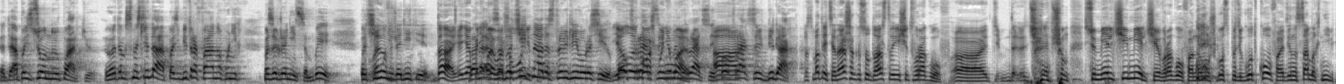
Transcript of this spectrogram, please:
это оппозиционную партию. В этом смысле, да, Митрофанов у них по заграницам. Вы Почему Владимир, не дадите? Да, я, я понимаю Разоблачить надо справедливую Россию. Я пол фракции в эмиграции, а, пол фракции в бегах. Посмотрите, наше государство ищет врагов. А, причем все мельче и мельче врагов. Она уж, господи, Гудков, один из самых не,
